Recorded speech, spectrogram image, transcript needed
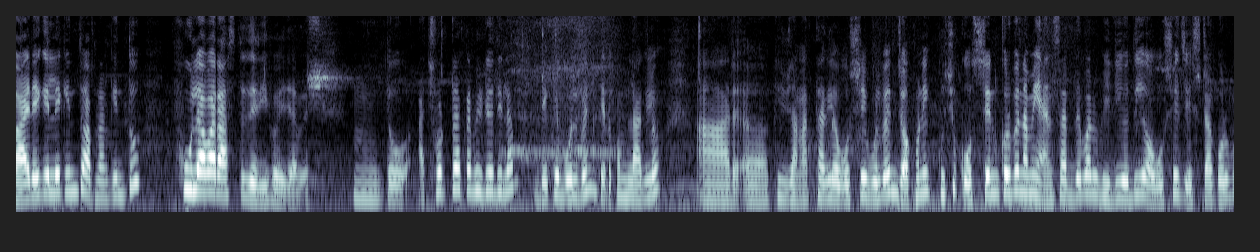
বাইরে গেলে কিন্তু আপনার কিন্তু ফুল আবার আসতে দেরি হয়ে যাবে। তো আর ছোট্ট একটা ভিডিও দিলাম, দেখে বলবেন কীরকম লাগল। আর কিছু জানার থাকলে অবশ্যই বলবেন। যখনই কিছু কোশ্চেন করবেন, আমি অ্যান্সার দেবার ভিডিও দিয়ে অবশ্যই চেষ্টা করব।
